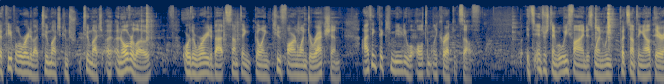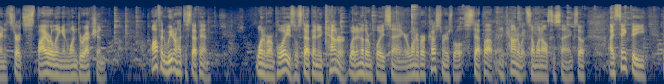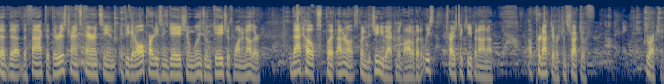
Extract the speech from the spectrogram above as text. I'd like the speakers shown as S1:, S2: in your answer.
S1: if people are worried about too much, too much uh, an overload, or they're worried about something going too far in one direction, I think the community will ultimately correct itself. It's interesting, what we find is when we put something out there and it starts spiraling in one direction, often we don't have to step in. One of our employees will step in and counter what another employee is saying, or one of our customers will step up and counter what someone else is saying. So I think the, the, the, the fact that there is transparency and if you get all parties engaged and willing to engage with one another, that helps put, I don't know if it's putting the genie back in the bottle, but at least tries to keep it on a, a productive or constructive direction.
